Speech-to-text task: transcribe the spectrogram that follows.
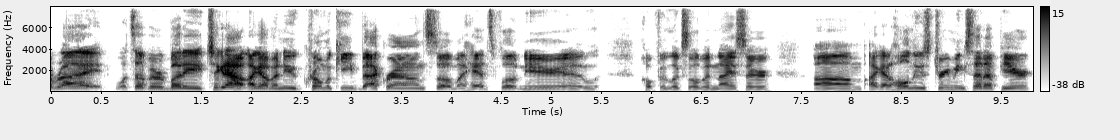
right, what's up, everybody? Check it out. I got my new chroma key background, so my head's floating here, and hopefully looks a little bit nicer. Um, I got a whole new streaming setup here,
